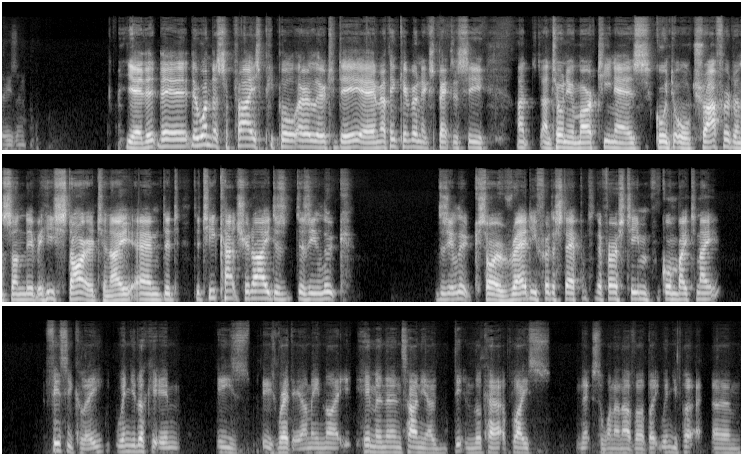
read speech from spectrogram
season. Yeah, the the, the one that surprised people earlier today, um, I think everyone expected to see Antonio Martinez going to Old Trafford on Sunday, but he started tonight. Um, did did he catch your eye? Does does he look does he look sort of ready for the step up to the first team going by tonight? Physically, when you look at him, he's he's ready. I mean, like him and Antonio didn't look out of place next to one another, but when you put um,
